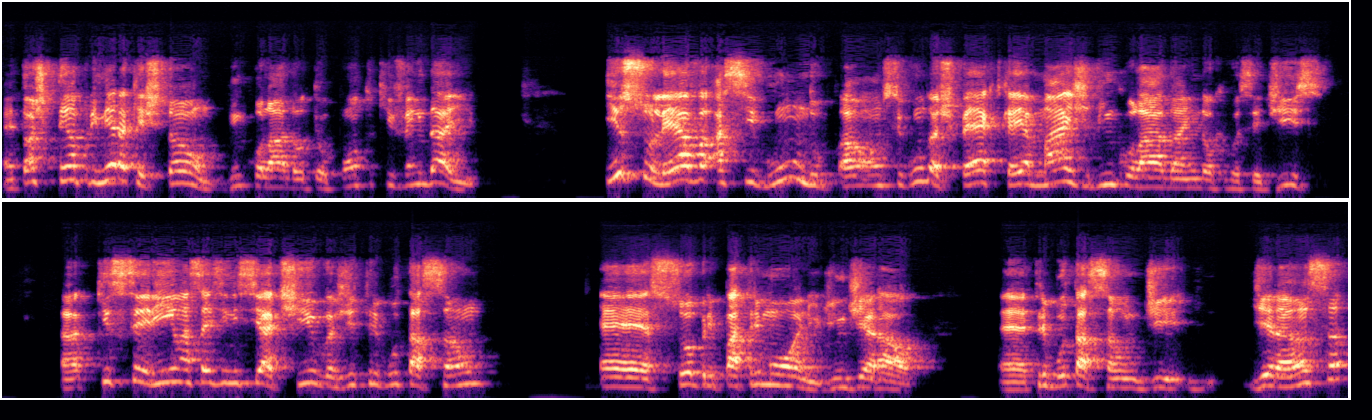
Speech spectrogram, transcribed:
Então, acho que tem a primeira questão vinculada ao teu ponto que vem daí. Isso leva a, segundo, a um segundo aspecto, que aí é mais vinculado ainda ao que você disse, ah, que seriam essas iniciativas de tributação é, sobre patrimônio, em geral é, tributação de, de herança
